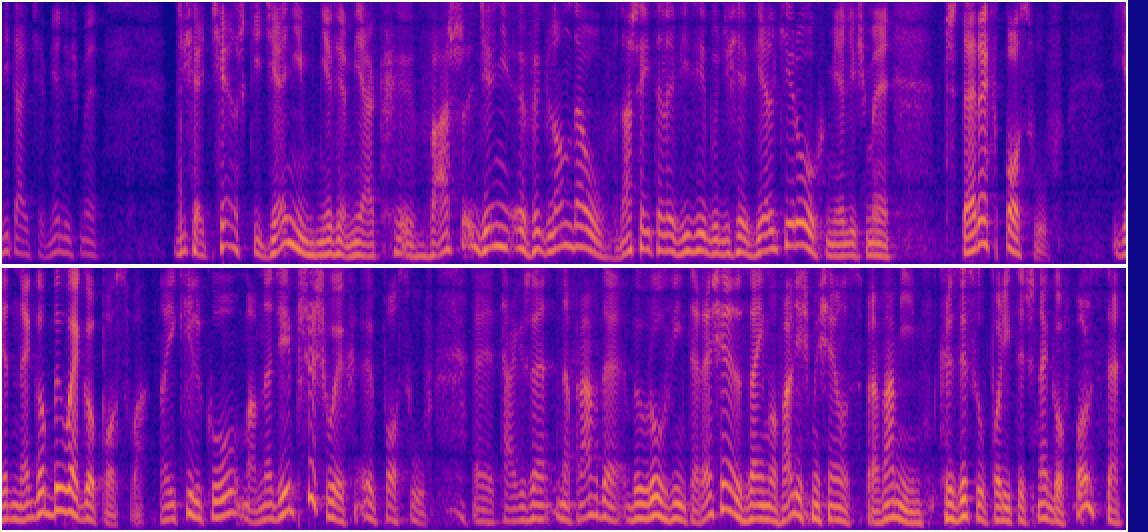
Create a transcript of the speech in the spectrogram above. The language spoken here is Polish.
Witajcie. Mieliśmy dzisiaj ciężki dzień. Nie wiem, jak wasz dzień wyglądał. W naszej telewizji był dzisiaj wielki ruch. Mieliśmy czterech posłów, jednego byłego posła, no i kilku, mam nadzieję, przyszłych posłów. E, Także naprawdę był ruch w interesie. Zajmowaliśmy się sprawami kryzysu politycznego w Polsce.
